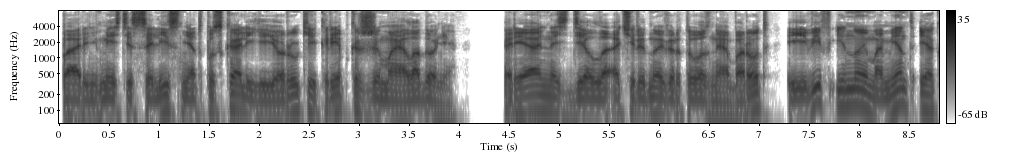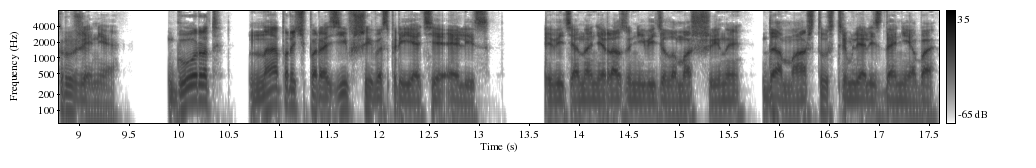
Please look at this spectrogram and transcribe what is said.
Парень вместе с Элис не отпускали ее руки, крепко сжимая ладони. Реальность сделала очередной виртуозный оборот, явив иной момент и окружение. Город, напрочь поразивший восприятие Элис. Ведь она ни разу не видела машины, дома, что устремлялись до неба,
